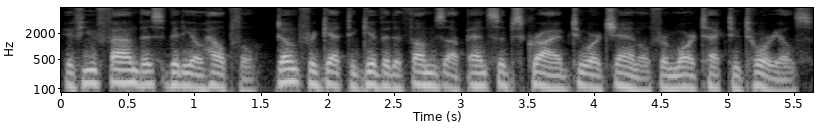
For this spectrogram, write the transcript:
If you found this video helpful, don't forget to give it a thumbs up and subscribe to our channel for more tech tutorials.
